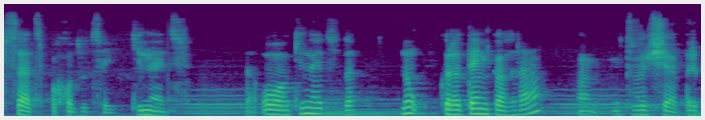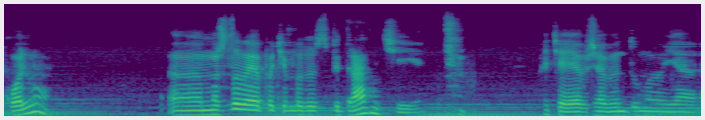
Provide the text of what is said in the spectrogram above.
Все, це походу цей кінець. О, кінець, да. Ну, коротенька гра. Це вообще прикольно. Е, можливо, я потім буду спідранити її. Хоча я вже думаю, я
